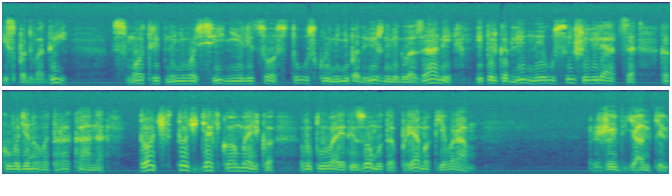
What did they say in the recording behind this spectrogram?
Из-под воды смотрит на него синее лицо с тусклыми неподвижными глазами, и только длинные усы шевелятся, как у водяного таракана — Точь в точь дядько Амелько выплывает из омута прямо к яворам. Жид Янкель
